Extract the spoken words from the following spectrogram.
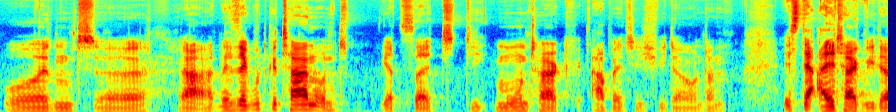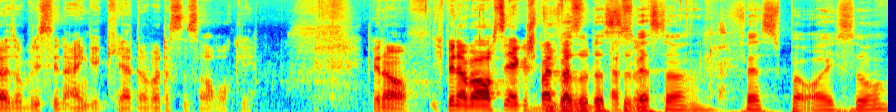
Und äh, ja, hat mir sehr gut getan und jetzt seit Montag arbeite ich wieder und dann ist der Alltag wieder so ein bisschen eingekehrt, aber das ist auch okay. Genau. Ich bin aber auch sehr gespannt. Wie war so das achso. Silvesterfest bei euch so?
